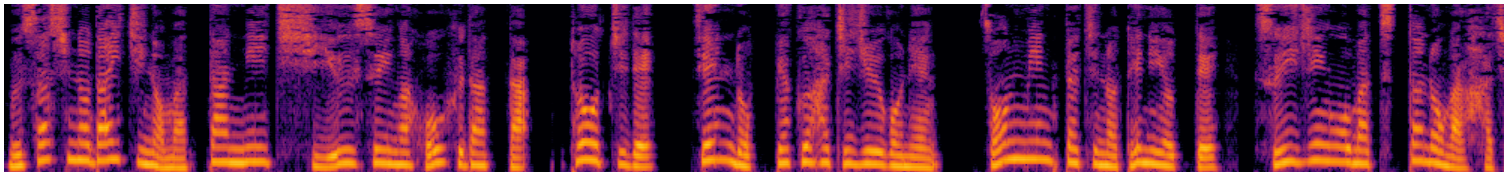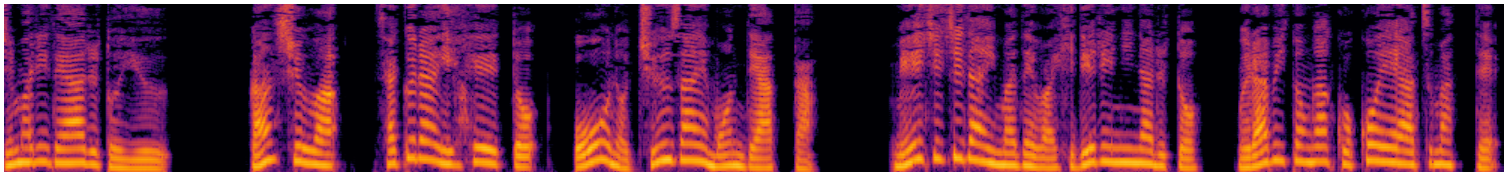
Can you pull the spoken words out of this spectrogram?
武蔵野大地の末端に位置し湧水が豊富だった当地で1685年、村民たちの手によって水神を祀ったのが始まりであるという。元首は桜井平と王の駐在門であった。明治時代までは日照りになると村人がここへ集まって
